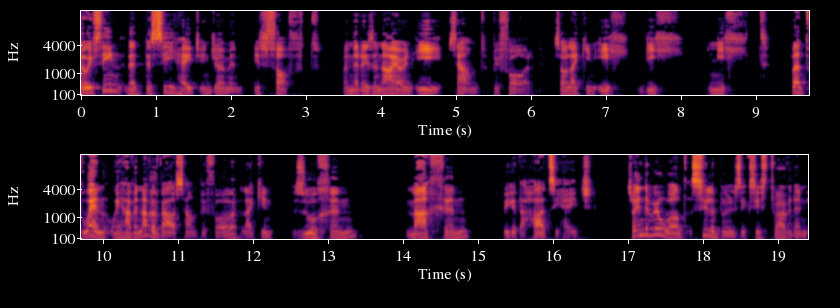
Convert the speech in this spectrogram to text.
So we've seen that the CH in German is soft when there is an I or an E sound before. So like in ich, dich, nicht. But when we have another vowel sound before, like in suchen, machen, we get a hard CH. So in the real world, syllables exist rather than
